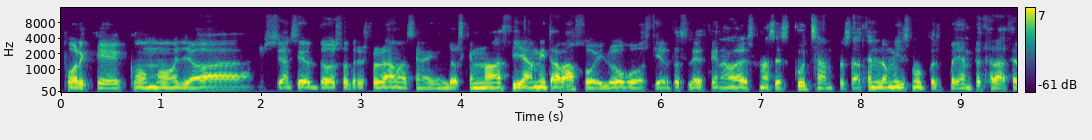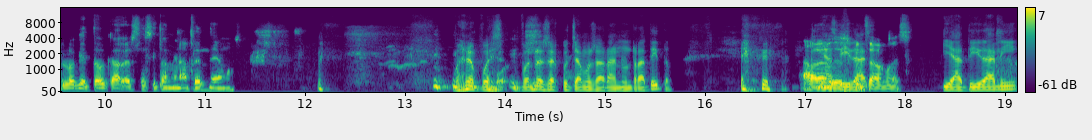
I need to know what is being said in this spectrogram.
porque como llevaba, no sé si han sido dos o tres programas en los que no hacía mi trabajo y luego ciertos seleccionadores nos escuchan, pues hacen lo mismo, pues voy a empezar a hacer lo que toca, a ver si así también aprendemos. Bueno, pues, pues nos escuchamos ahora en un ratito. Ahora nos escuchamos. Y a ti, Dani,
